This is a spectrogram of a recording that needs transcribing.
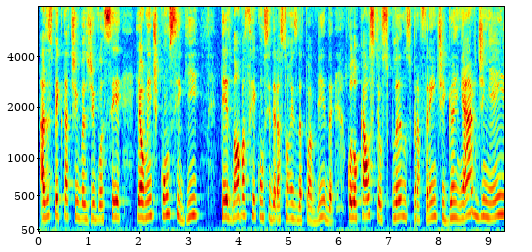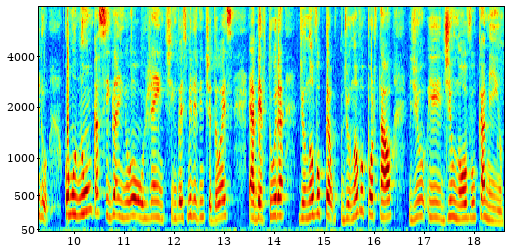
As expectativas de você realmente conseguir ter novas reconsiderações da tua vida, colocar os teus planos para frente e ganhar dinheiro como nunca se ganhou, gente. Em 2022 é a abertura de um novo, de um novo portal de, e de um novo caminho.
